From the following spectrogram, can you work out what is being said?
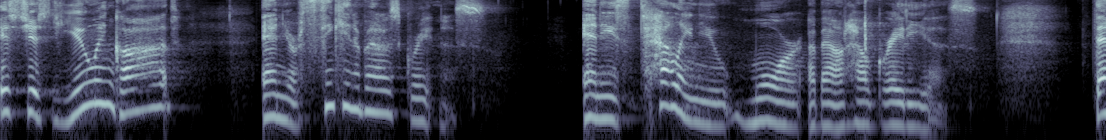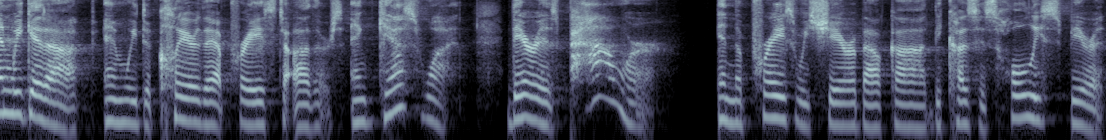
It's just you and God. And you're thinking about His greatness. And He's telling you more about how great He is. Then we get up and we declare that praise to others. And guess what? There is power in the praise we share about God because His Holy Spirit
